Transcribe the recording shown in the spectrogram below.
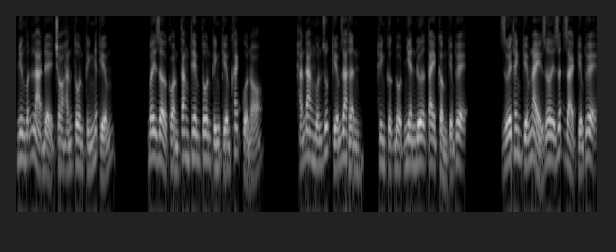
nhưng vẫn là để cho hắn tôn kính nhất kiếm. Bây giờ còn tăng thêm tôn kính kiếm khách của nó. Hắn đang muốn rút kiếm ra thân, hình cực đột nhiên đưa tay cầm kiếm tuệ. Dưới thanh kiếm này rơi rất dài kiếm tuệ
